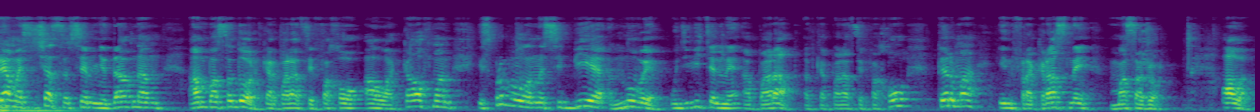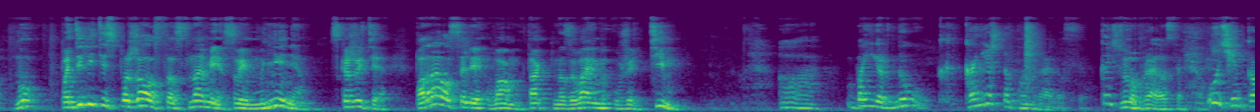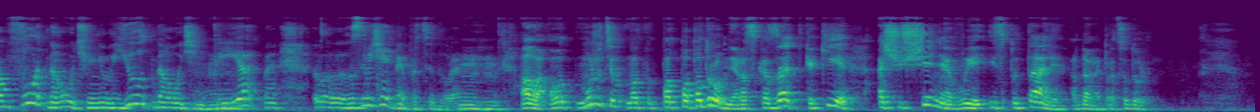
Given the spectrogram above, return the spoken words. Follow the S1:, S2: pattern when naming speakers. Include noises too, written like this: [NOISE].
S1: Прямо сейчас, совсем недавно, амбассадор корпорации Фахо Алла Кауфман испробовала на себе новый удивительный аппарат от корпорации Фахо термоинфракрасный массажер. Алла, ну поделитесь, пожалуйста, с нами своим мнением. Скажите, понравился ли вам так называемый уже ТИМ?
S2: Баир, ну, конечно, понравился. Конечно,
S1: Ну.
S2: понравился. Очень комфортно, очень уютно, очень
S1: Мгм.
S2: приятно. Э, Замечательная процедура.
S1: Мгм. Алла, а вот можете поподробнее рассказать, какие ощущения вы испытали от данной процедуры?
